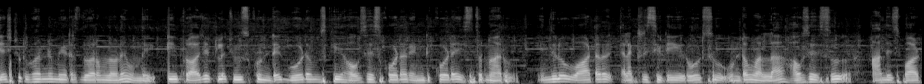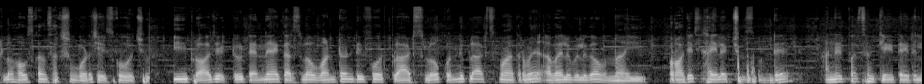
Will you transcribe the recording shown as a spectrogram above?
జస్ట్ టూ హండ్రెడ్ మీటర్స్ దూరంలోనే ఉంది. ఈ ప్రాజెక్ట్లో చూసుకుంటే గోడమ్స్కి హౌసెస్ కూడా రెంట్ కూడా ఇస్తున్నారు. ఇందులో వాటర్ ఎలక్ట్రిసిటీ రోడ్స్ ఉండటం వల్ల హౌసెస్ ఆన్ ది స్పాట్లో హౌస్ కన్స్ట్రక్షన్ కూడా చేసుకోవచ్చు. ఈ ప్రాజెక్టు టెన్ ఏకర్స్లో వన్ ట్వంటీ ఫోర్ ప్లాట్స్లో కొన్ని ప్లాట్స్ మాత్రమే అవైలబుల్గా ఉన్నాయి. ప్రాజెక్ట్ హైలైట్ చూసుకుంటే hundred percent clear title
